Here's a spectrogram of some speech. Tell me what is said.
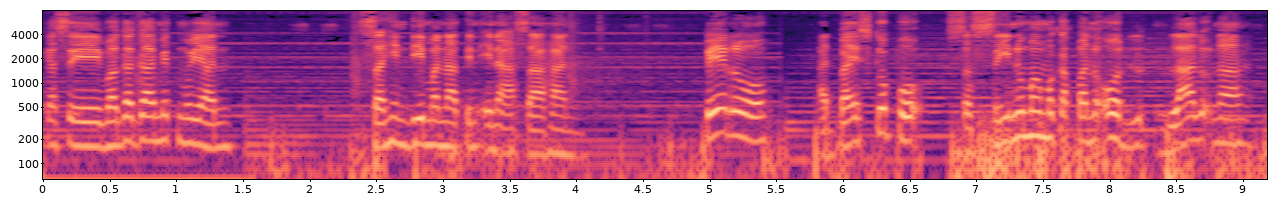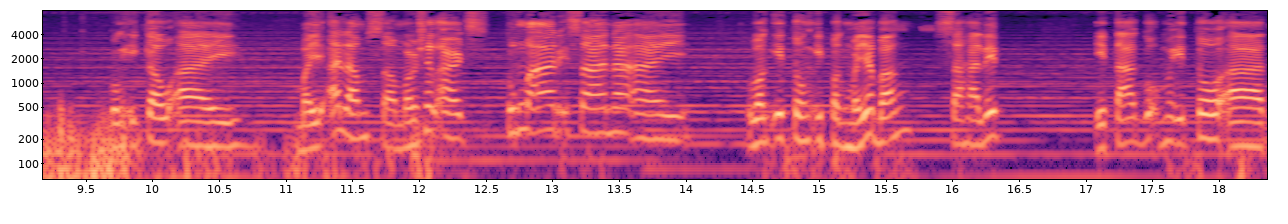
kasi magagamit mo 'yan sa hindi man natin inaasahan. Pero advice ko po sa sino mang makapanood lalo na kung ikaw ay may alam sa martial arts, kung maari sana ay huwag itong ipagmayabang sa halip itago mo ito at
